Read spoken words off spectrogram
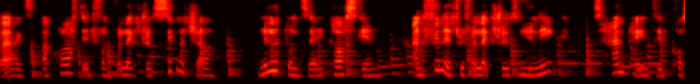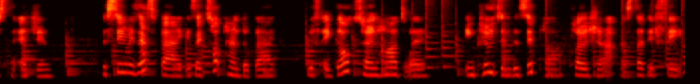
bags are crafted from Valextra's signature Millepunte calfskin and finished with Valextra's unique hand-painted Costa edging. The Series S bag is a top handle bag with a gold tone hardware, including the zipper, closure and studded feet.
